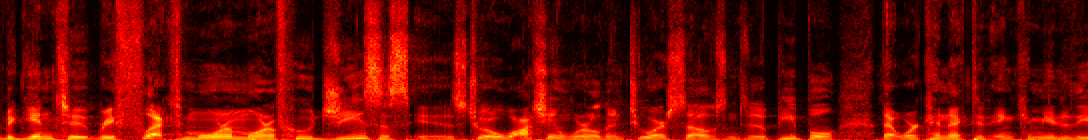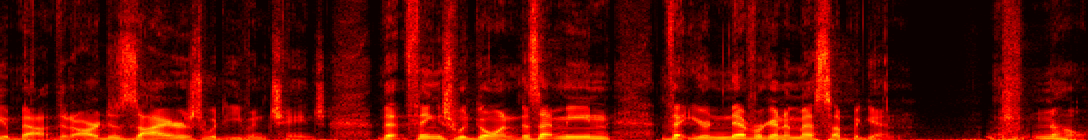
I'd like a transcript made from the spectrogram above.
begin to reflect more and more of who Jesus is to a watching world and to ourselves and to the people that we're connected in community about, that our desires would even change, that things would go on. Does that mean that you're never going to mess up again? No.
